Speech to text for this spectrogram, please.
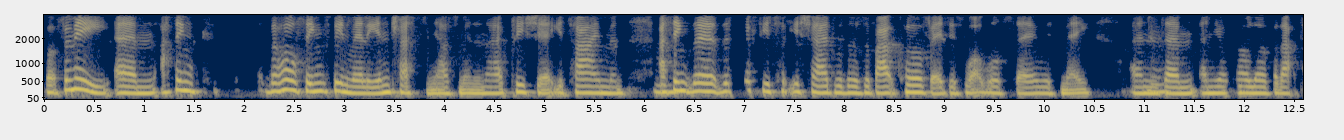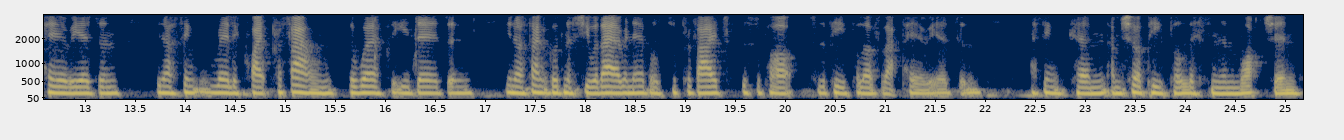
But for me, um, I think the whole thing's been really interesting, Yasmin, and I appreciate your time. And mm-hmm. I think the the stuff you, t- you shared with us about COVID is what will stay with me, and yeah. um, and your role over that period, and you know, I think really quite profound the work that you did, and you know, thank goodness you were there and able to provide the support to the people over that period. And I think um, I'm sure people listening and watching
